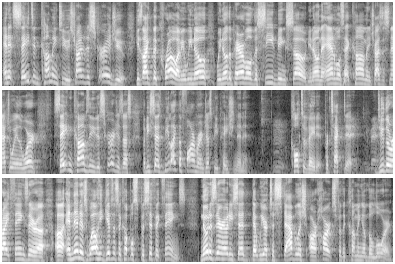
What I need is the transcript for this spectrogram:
And it's Satan coming to you. He's trying to discourage you. He's like the crow. I mean, we know, we know the parable of the seed being sowed, you know, and the animals that come and he tries to snatch away the word. Satan comes and he discourages us, but he says, be like the farmer and just be patient in it. Mm. Cultivate it, protect it do the right things there. Uh, uh, and then as well, he gives us a couple specific things. Notice there how he said that we are to establish our hearts for the coming of the Lord.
